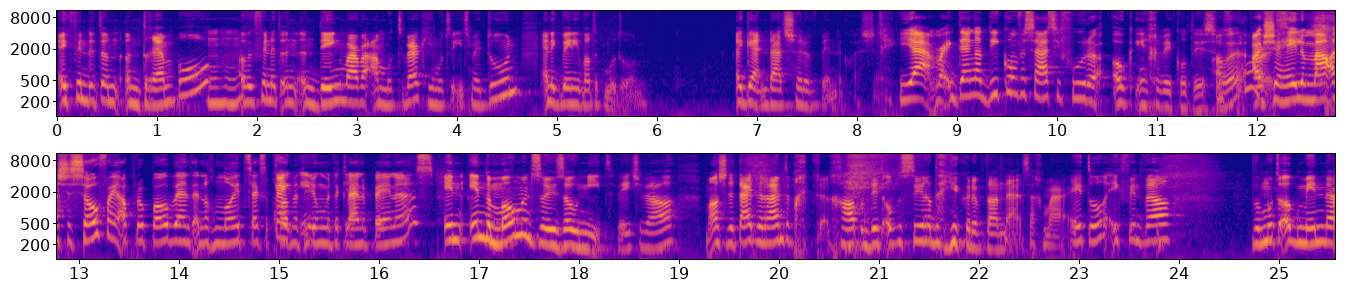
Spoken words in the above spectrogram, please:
Ik vind dit een, een drempel. Mhm. Of ik vind het een, een ding waar we aan moeten werken. Hier moeten we iets mee doen. En ik weet niet wat ik moet doen. Again, that should have been the question. Ja, maar ik denk dat die conversatie voeren ook ingewikkeld is hoor. Als je helemaal, als je zo van je apropos bent en nog nooit seks hebt gehad met een jongen met een kleine penis. In, in the moment sowieso niet, weet je wel. Maar als je de tijd en ruimte hebt ge- gehad om dit op te sturen... dan you could have done that, zeg maar. Je toch? Ik vind wel... We moeten ook minder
